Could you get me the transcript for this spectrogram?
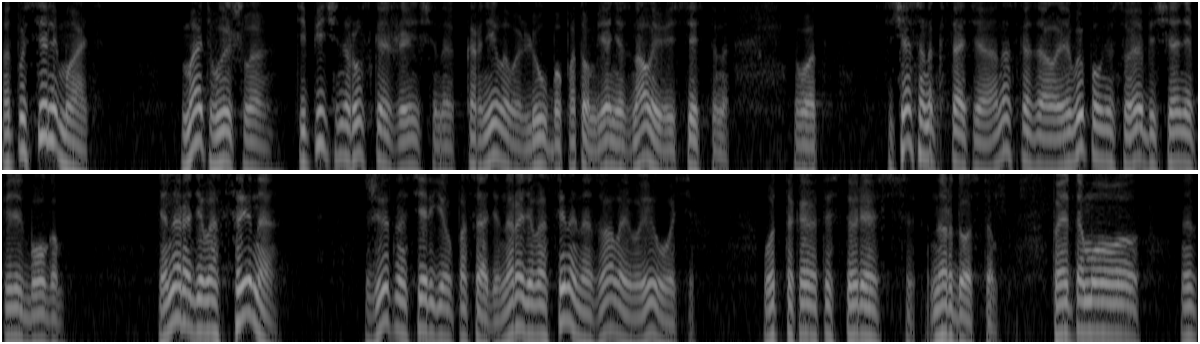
Отпустили мать. Мать вышла, типично русская женщина, Корнилова Люба, потом, я не знал ее, естественно. Вот. Сейчас она, кстати, она сказала, я выполню свое обещание перед Богом. И она родила сына, живет на Сергиевом посаде. Она родила сына и назвала его Иосиф. Вот такая вот история с Нордостом. Поэтому э,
